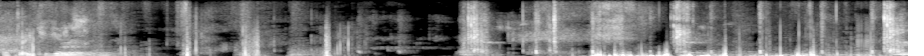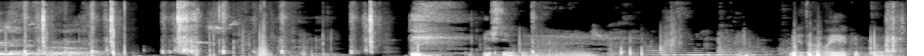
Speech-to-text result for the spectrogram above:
Hatta iki kere sıkmamız. İşte bu kadar. Bedava yakıt da var.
